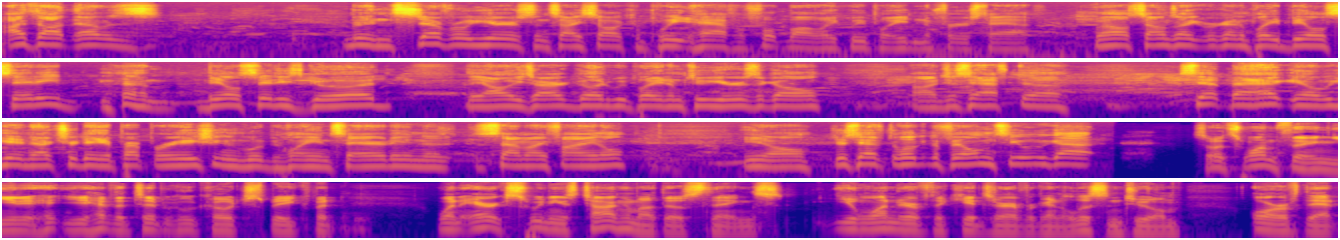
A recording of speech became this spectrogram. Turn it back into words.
I thought that was been several years since I saw a complete half of football like we played in the first half. Well, it sounds like we're going to play Beal City. Beal City's good. They always are good. We played them two years ago. Uh, just have to sit back. You know, we get an extra day of preparation. We'll be playing Saturday in the semifinal. You know, just have to look at the film and see what we got. So it's one thing you you have the typical coach speak, but when Eric Sweeney is talking about those things, you wonder if the kids are ever going to listen to him or if that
